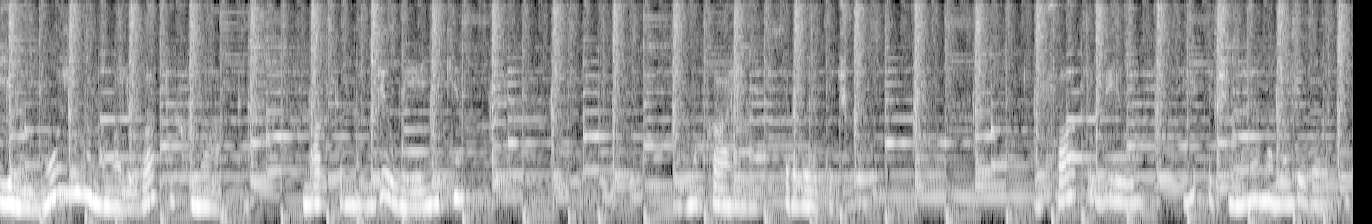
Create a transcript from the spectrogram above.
і ми можемо намалювати хмарки. Хмарки в нас біленькі. Вмикаємо серветочку у фату білу і починаємо малювати.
